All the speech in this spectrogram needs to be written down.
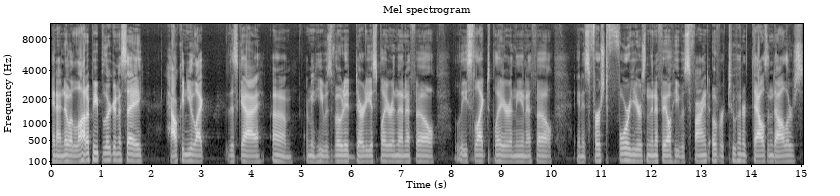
And I know a lot of people are going to say, how can you like this guy? Um, I mean, he was voted dirtiest player in the NFL, least liked player in the NFL. In his first four years in the NFL, he was fined over two hundred thousand um, dollars.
